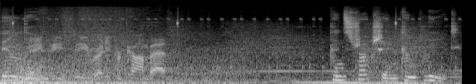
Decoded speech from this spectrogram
Building. APC ready for combat. Construction complete.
